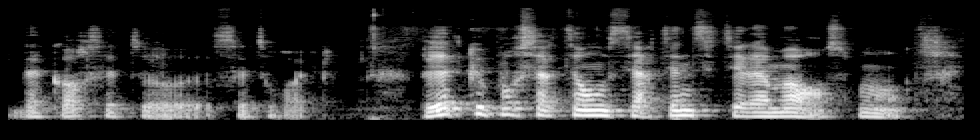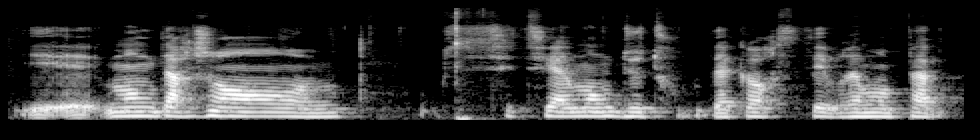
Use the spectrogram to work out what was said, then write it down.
d'accord, cette, euh, cet oracle. Peut-être que pour certains ou certaines, c'était la mort en ce moment. Et manque d'argent, euh, c'était un manque de tout, d'accord? C'était vraiment pas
